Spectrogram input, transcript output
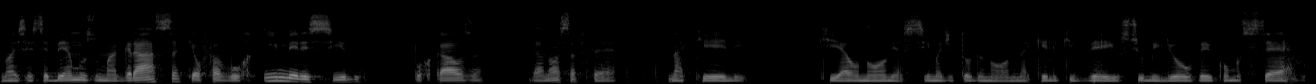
Nós recebemos uma graça que é o favor imerecido por causa da nossa fé naquele que é o nome acima de todo nome, naquele que veio, se humilhou, veio como servo,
